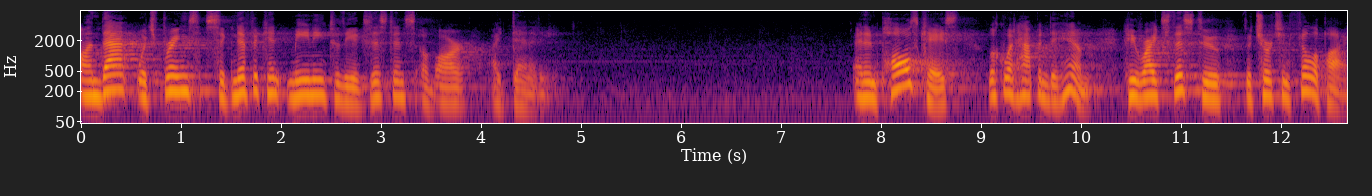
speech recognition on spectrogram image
on that which brings significant meaning to the existence of our identity. And in Paul's case, look what happened to him. He writes this to the church in Philippi,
